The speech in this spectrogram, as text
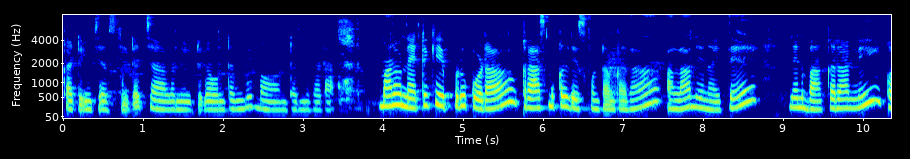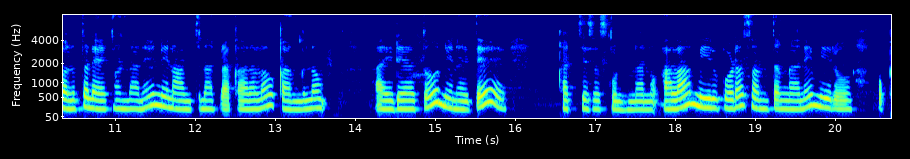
కటింగ్ చేసుకుంటే చాలా నీట్గా ఉంటుంది బాగుంటుంది కూడా మనం నెక్కి ఎప్పుడు కూడా క్రాస్ ముక్కలు తీసుకుంటాం కదా! అలా నేనైతే నేను బాకరాన్ని కొలత లేకుండానే నేను అంచనా ప్రకారంలో ఒక అంగుళం ఐడియాతో నేనైతే కట్ చేసేసుకుంటున్నాను. అలా మీరు కూడా సొంతంగానే మీరు ఒక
